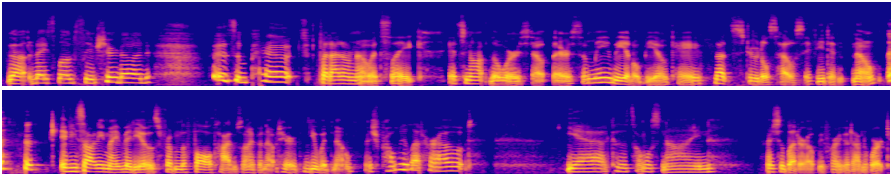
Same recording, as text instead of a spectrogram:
I've got a nice long sleeve shirt on and some pants. But I don't know, it's like it's not the worst out there, so maybe it'll be okay. That's Strudel's house, if you didn't know. If you saw any of my videos from the fall times when I've been out here, you would know. I should probably let her out. Yeah, because it's almost 9. I should let her out before I go down to work.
